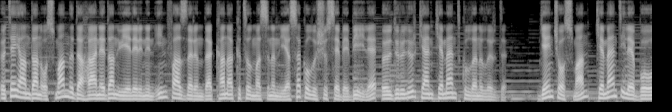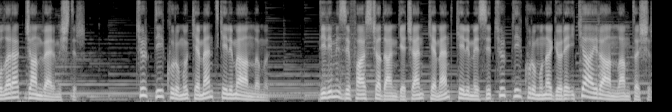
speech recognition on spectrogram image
Öte yandan Osmanlı'da hanedan üyelerinin infazlarında kan akıtılmasının yasak oluşu sebebiyle, öldürülürken kement kullanılırdı. Genç Osman, kement ile boğularak can vermiştir. Türk Dil Kurumu kement kelime anlamı. Dilimizi Farsçadan geçen kement kelimesi Türk Dil Kurumu'na göre iki ayrı anlam taşır.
